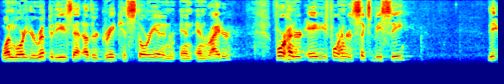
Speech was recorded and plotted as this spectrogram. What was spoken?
One more Euripides, that other Greek historian and, and, and writer, 480 406 BC. The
